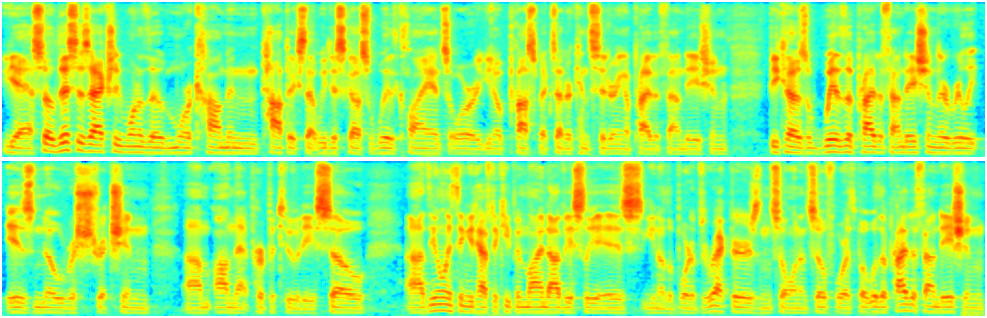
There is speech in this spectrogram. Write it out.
Yeah, so this is actually one of the more common topics that we discuss with clients or you know prospects that are considering a private foundation, because with a private foundation there really is no restriction um, on that perpetuity. So uh, the only thing you'd have to keep in mind, obviously, is you know the board of directors and so on and so forth. But with a private foundation,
